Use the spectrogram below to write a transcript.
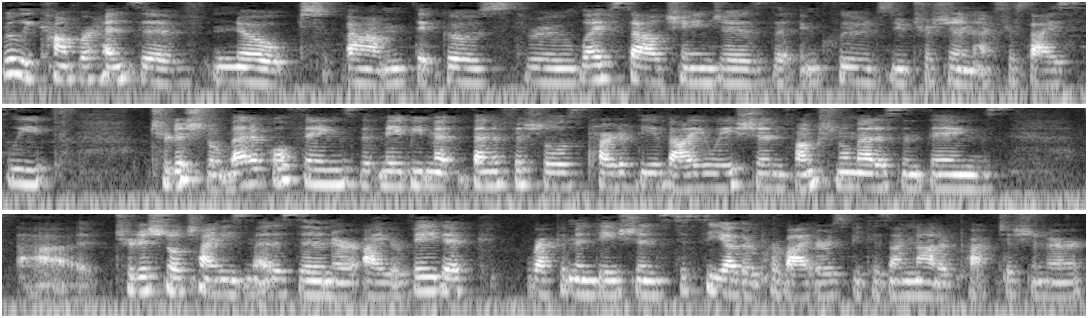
really comprehensive note um, that goes through lifestyle changes that includes nutrition, exercise, sleep, traditional medical things that may be beneficial as part of the evaluation, functional medicine things, uh, traditional Chinese medicine or Ayurvedic recommendations to see other providers because I'm not a practitioner.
